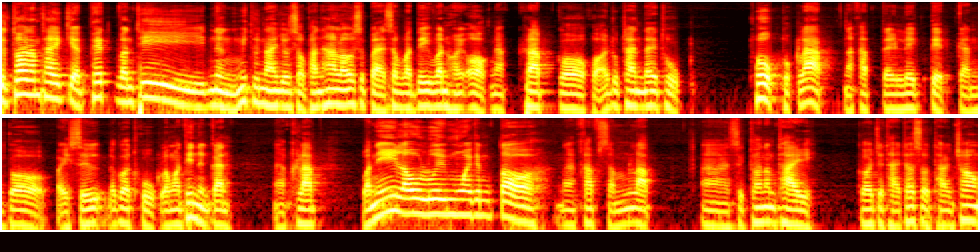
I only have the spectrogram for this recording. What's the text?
ึกท่อน้ำไทยเกียรติเพชรวันที่ 1 มิถุนายน 2518สวัสดีวันหวยออกนะครับ ก็ขอให้ทุกท่านได้ถูกโชคถูกลาบนะครับได้เลขเด็ดกันก็ไปซื้อแล้วก็ถูกรางวัลที่ 1 กันนะครับ วันนี้เราลุยมวยกันต่อนะครับสำหรับศึกท่อน้ำไทย ก็จะถ่ายทอดสดทางช่อง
